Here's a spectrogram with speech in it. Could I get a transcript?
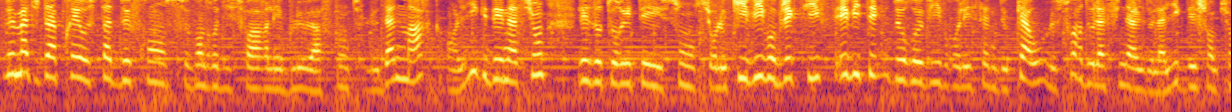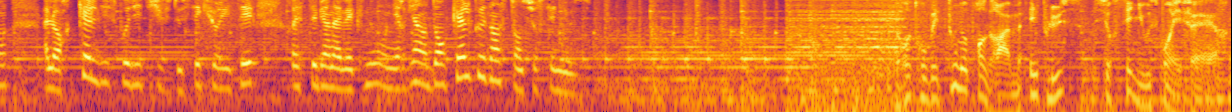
Le match d'après au Stade de France, vendredi soir, les Bleus affrontent le Danemark en Ligue des Nations. Les autorités sont sur le qui-vive objectif, éviter de revivre les scènes de chaos le soir de la finale de la Ligue des Champions. Alors quel dispositif de sécurité? Restez bien avec nous, on y revient dans quelques instants sur CNews. Retrouvez tous nos programmes et plus sur cnews.fr.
